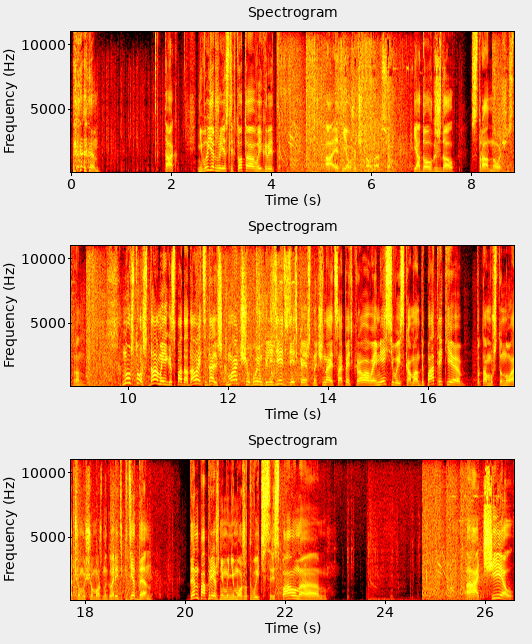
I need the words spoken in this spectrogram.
так, не выдержу, если кто-то выиграет... А, это я уже читал, да, все. Я долго ждал. Странно, очень странно. Ну что ж, дамы и господа, давайте дальше к матчу. Будем глядеть. Здесь, конечно, начинается опять кровавое месиво из команды Патрики потому что, ну, о чем еще можно говорить? Где Дэн? Дэн по-прежнему не может выйти с респауна. А, чел!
